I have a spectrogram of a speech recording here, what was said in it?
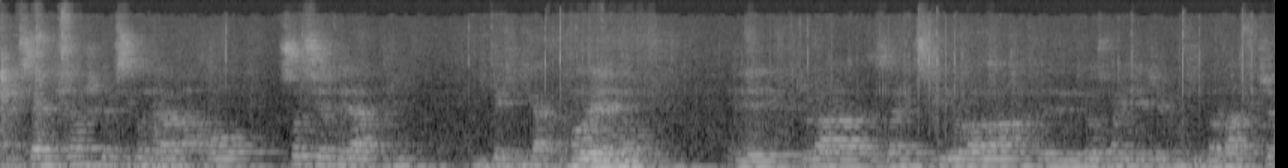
napisałem książkę psychodrama o socjoterapii i technikach Moreno, y, która zainspirowała y, rozmaite kierunki badawcze,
